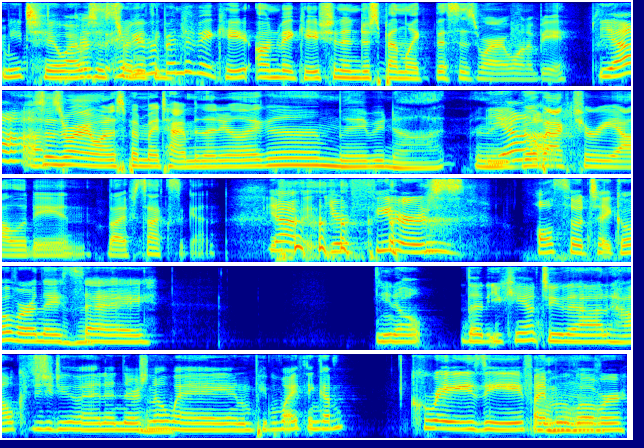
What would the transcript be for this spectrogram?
me too i was just trying you ever been to vaca- on vacation and just been like, "This is where I want to be. yeah This is where I want to spend my time," and then you're like, uh, "Maybe not," and then you Yeah. go back to reality, and life sucks again. Yeah, your fears also take over and they say, you know, that you can't do that. How could you do it? And there's no way. And people might think I'm crazy if I move mm-hmm. over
